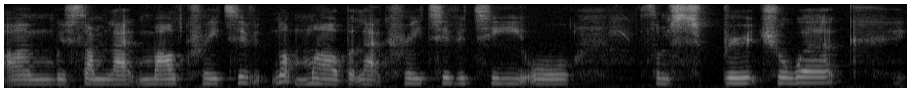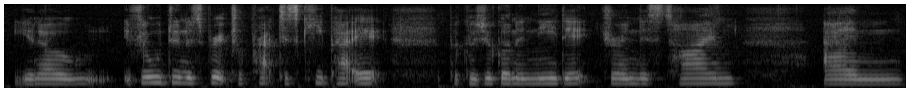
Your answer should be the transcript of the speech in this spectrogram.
um with some like mild creative not mild but like creativity or some spiritual work you know, if you're doing a spiritual practice, keep at it because you're going to need it during this time. And,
